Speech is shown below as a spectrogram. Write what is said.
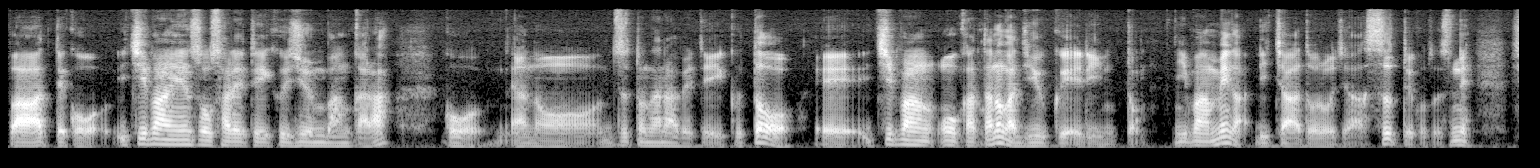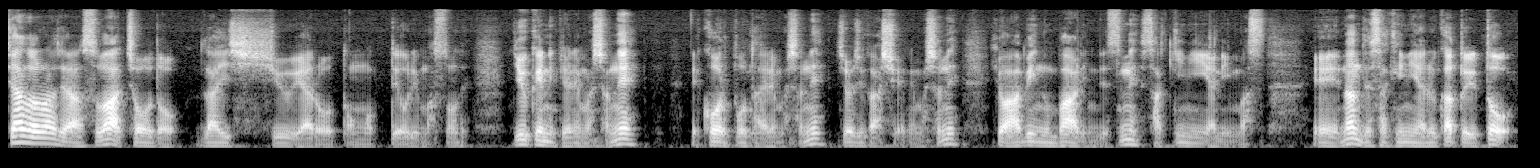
バーってこう、一番演奏されていく順番から、こう、あのずっと並べていくと、えー一番多かったのがデューク・エリントン。2番目がリチャード・ロジャースということですね。リチャード・ロジャースはちょうど来週やろうと思っておりますので、デューク・エリントンやりましたね。コール・ポーターやりましたね。ジョージ・ガーシュやりましたね。今日はアビング・バーリンですね。先にやります。えーなんで先にやるかというと、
